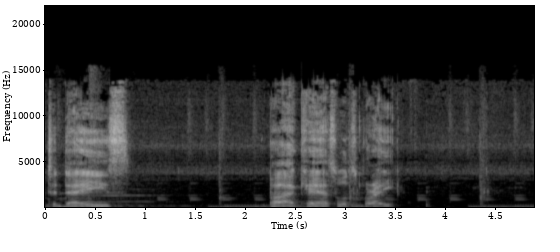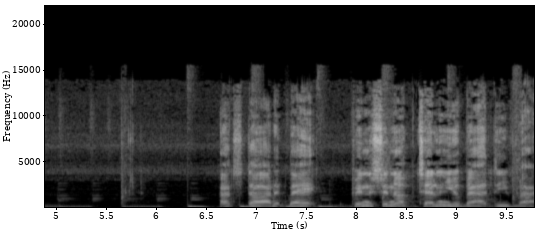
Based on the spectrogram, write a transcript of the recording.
Today's podcast was great. I started back finishing up telling you about DeFi.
